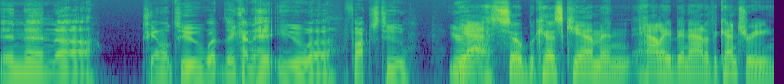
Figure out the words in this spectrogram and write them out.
and then uh, Channel Two. What they kind of hit you, uh, Fox Two. Yeah. So because Kim and Hallie had been out of the country,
